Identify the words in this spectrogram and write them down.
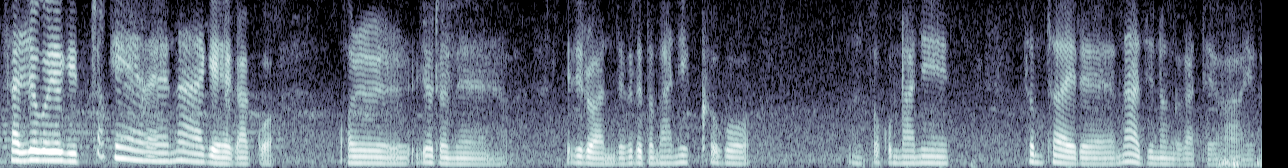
살려고 여기 쪼개나게 해갖고 올 여름에 이리로 왔는데 그래도 많이 크고 어, 조금 많이 점차 이래 나아지는 것 같아요 아이가.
